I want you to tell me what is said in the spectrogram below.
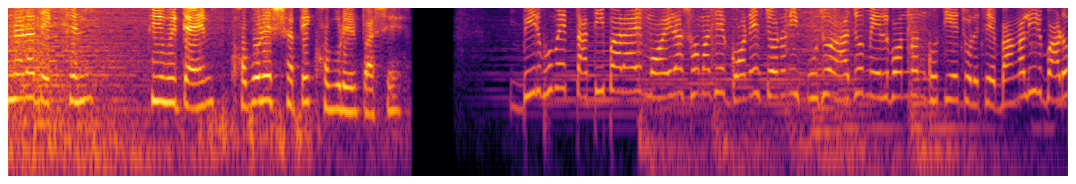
আপনারা দেখছেন সিউরি টাইমস খবরের সাথে খবরের পাশে। বীরভূমের তাঁতিপাড়ায় ময়রা সমাজে গণেশ জননী পুজো আজও মেলবন্ধন ঘটিয়ে চলেছে। বাঙালির বারো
